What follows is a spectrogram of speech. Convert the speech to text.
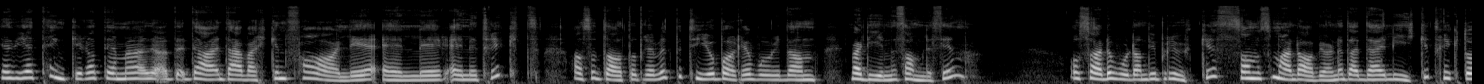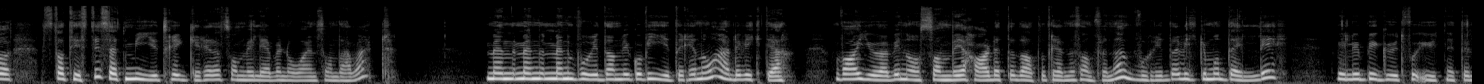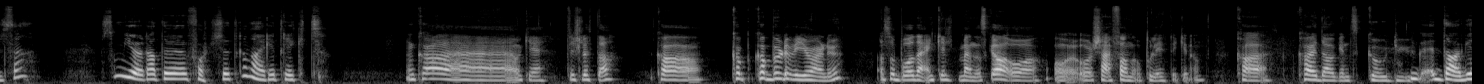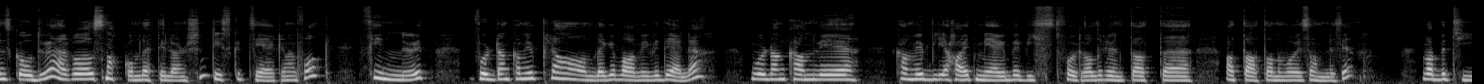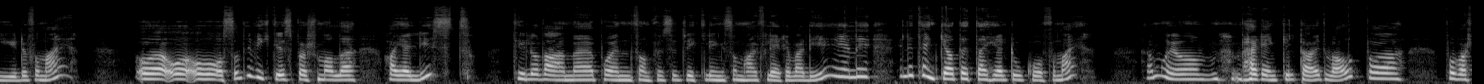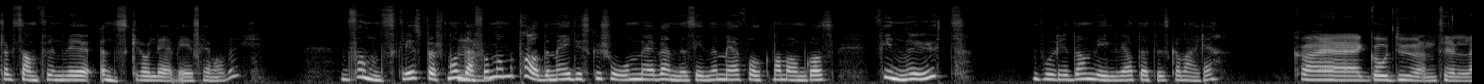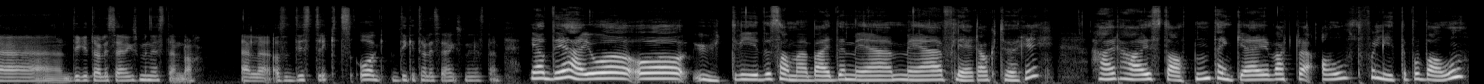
Jeg, jeg tenker at det, med, det, er, det er verken farlig eller, eller trygt. Altså Datadrevet betyr jo bare hvordan verdiene samles inn. Og så er det hvordan de brukes som, som er det avgjørende. Det, det, er like trygt og statistisk sett mye tryggere sånn vi lever nå enn sånn det har vært. Men, men, men, hvordan vi går videre nå, er det viktige. Hva gjør vi nå som vi har dette datadrevne samfunnet? Hvor, hvilke modeller vil vi bygge ut for utnyttelse som gjør at det fortsetter å være trygt? Hva, OK, til slutt, da. Hva, hva, hva burde vi gjøre nå? Altså både enkeltmennesker og, og, og sjefene og politikerne. Hva, hva, er dagens go do? Dagens go do er å snakke om dette i lunsjen, diskutere med folk. Finne ut hvordan kan vi planlegge hva vi vil dele. Hvordan kan vi, kan vi bli, ha et mer bevisst forhold rundt at, eh, at, dataene våre samles inn? Hva betyr det for meg? Og, og, og også det viktige spørsmålet har jeg lyst? Til å være med på en samfunnsutvikling som har flere verdier, eller, eller tenker jeg at dette er helt OK for meg? Her må jo hver enkelt ta et valg på, på hva slags samfunn vi ønsker å leve i fremover. Vanskelige spørsmål. Mm. Derfor man må ta det med i diskusjonen med vennene sine, med folk man omgås. Finne ut hvordan vil vi at dette skal være. Hva er go-doen til uh, digitaliseringsministeren, da? Eller altså distrikts- og digitaliseringsministeren? Ja, det er jo å utvide samarbeidet med, med flere aktører. Her har staten, tenker jeg, vært altfor lite på ballen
